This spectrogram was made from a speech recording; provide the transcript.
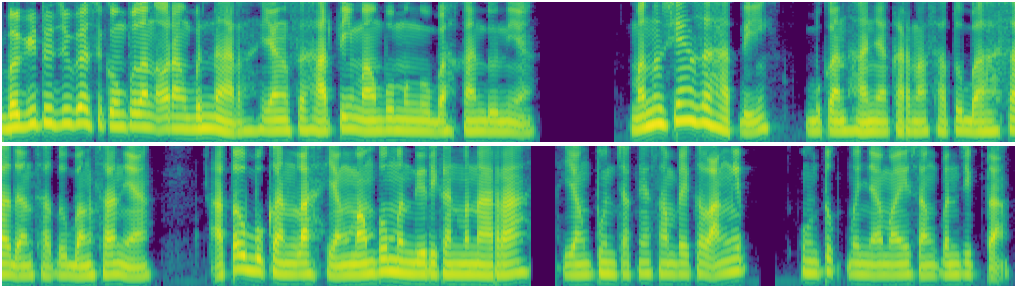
Begitu juga sekumpulan orang benar yang sehati mampu mengubahkan dunia. Manusia yang sehati bukan hanya karena satu bahasa dan satu bangsanya, atau bukanlah yang mampu mendirikan menara yang puncaknya sampai ke langit untuk menyamai Sang Pencipta.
